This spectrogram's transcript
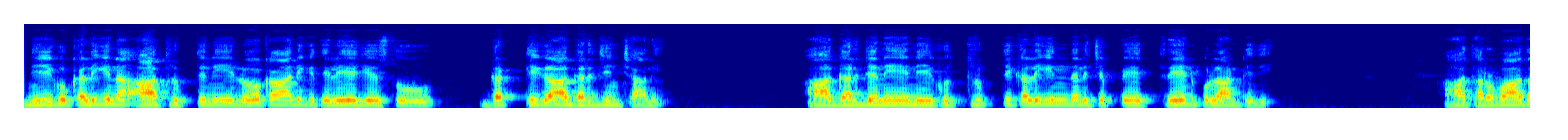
నీకు కలిగిన ఆ తృప్తిని లోకానికి తెలియజేస్తూ గట్టిగా గర్జించాలి. ఆ గర్జనే నీకు తృప్తి కలిగిందని చెప్పే త్రేన్పు లాంటిది. ఆ తర్వాత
